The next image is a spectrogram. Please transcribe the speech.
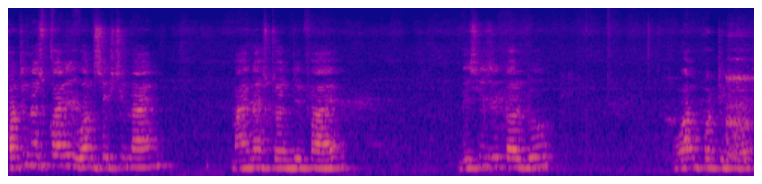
thirteen square is one sixty nine minus twenty five this is equal to one forty four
